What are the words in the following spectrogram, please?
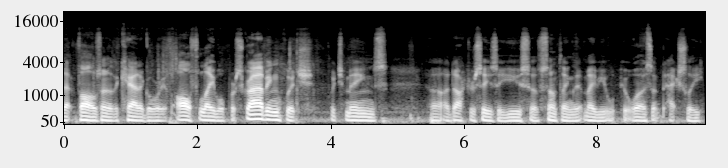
that falls under the category of off-label prescribing, which which means uh, a doctor sees a use of something that maybe it wasn't actually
